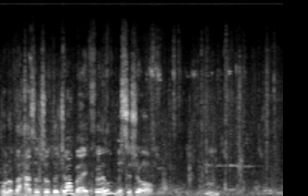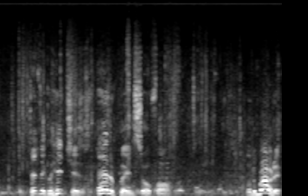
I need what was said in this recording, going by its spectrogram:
One of the hazards of the job, eh, Phil, Mr. Shaw? Hmm? Technical hitches, aeroplanes so far. What about it?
